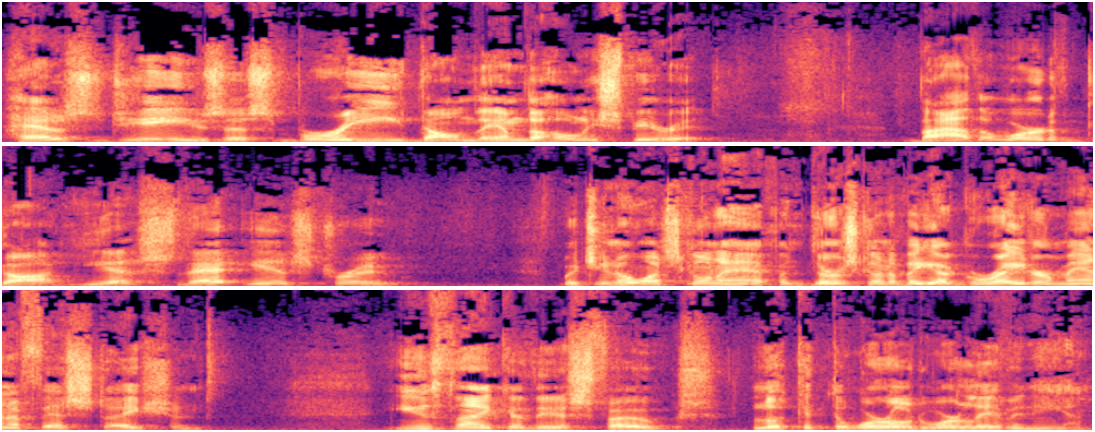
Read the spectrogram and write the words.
Has Jesus breathed on them the Holy Spirit? By the Word of God? Yes, that is true. But you know what's going to happen? There's going to be a greater manifestation. You think of this, folks. Look at the world we're living in.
